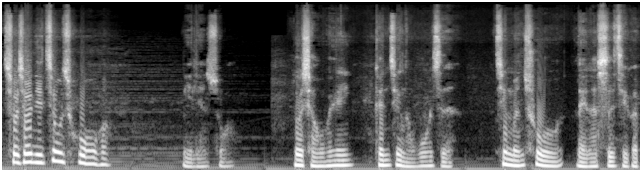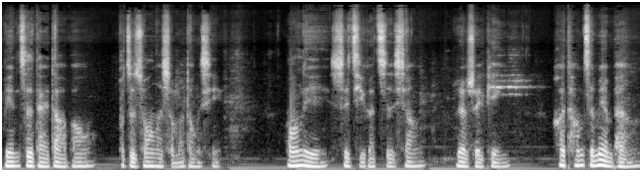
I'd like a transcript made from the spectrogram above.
求求你救救我！米莲说。陆小薇跟进了屋子，进门处垒了十几个编织袋大包，不知装了什么东西。往里是几个纸箱、热水瓶和搪瓷面盆，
